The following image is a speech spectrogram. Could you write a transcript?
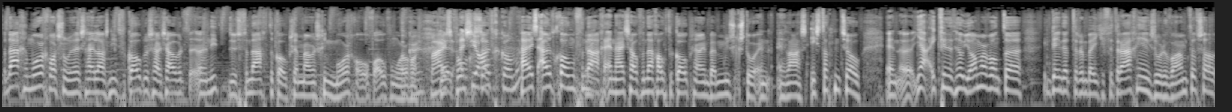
Vandaag en morgen was nog is helaas niet verkoop. Dus hij zou het eh, niet dus vandaag te koop zijn. Maar misschien morgen of overmorgen. Maar hij is- Nee, volgens is hij al uitgekomen? Hij is uitgekomen vandaag. En hij zou vandaag ook te koop zijn bij Music Store. En helaas is dat niet zo. En eh, ja, ik vind het heel jammer. Want eh, ik denk dat er een beetje vertraging is door de warmte of zo.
